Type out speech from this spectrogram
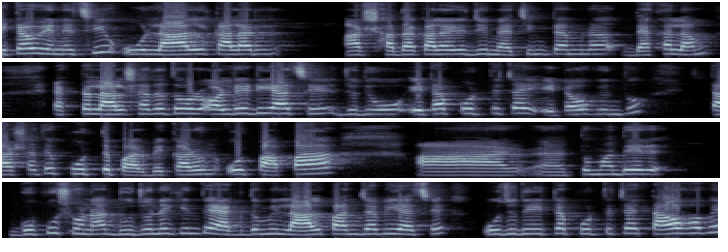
এটাও এনেছি। ও লাল কালার আর সাদা কালারের যে ম্যাচিংটা আমরা দেখালাম, একটা লাল সাদা তো ওর অলরেডি আছে। যদি ও এটা পড়তে চায়, এটাও কিন্তু তার সাথে পড়তে পারবে। কারণ ওর পাপা আর তোমাদের গোপু সোনা দুজনে কিন্তু একদমই লাল পাঞ্জাবি আছে। ও যদি এটা পড়তে চায় তাও হবে।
